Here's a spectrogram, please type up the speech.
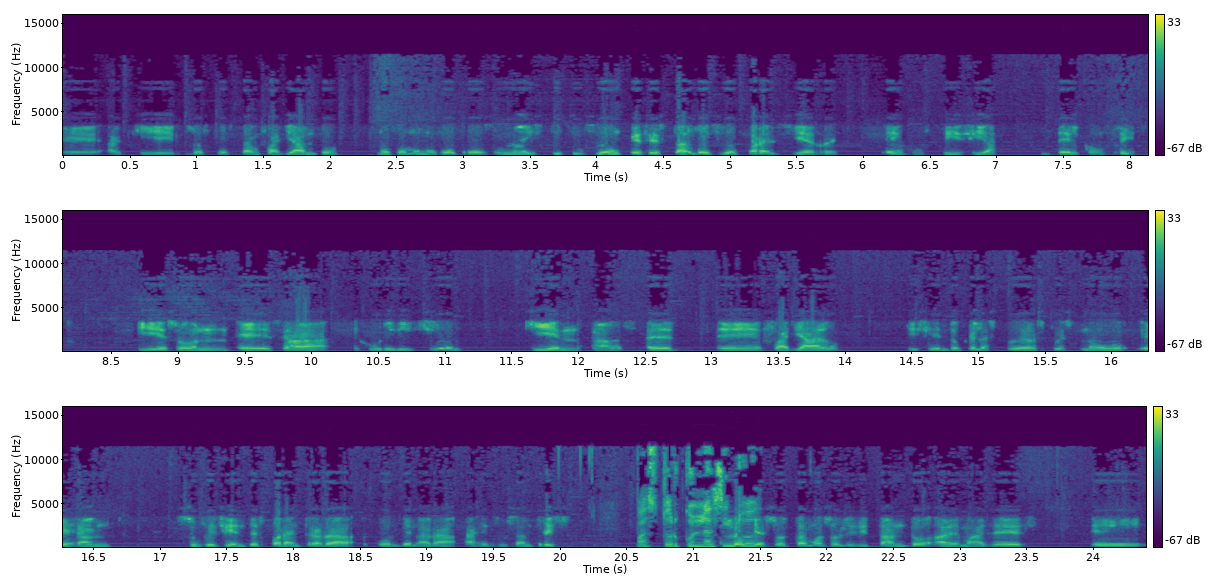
eh, aquí los que están fallando no somos nosotros, es una institución que se estableció para el cierre en justicia del conflicto. Y son eh, esa jurisdicción quien ha eh, fallado diciendo que las pruebas pues no eran suficientes para entrar a condenar a, Jesús Santriz. Pastor, con la Lo que estamos solicitando además es eh,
